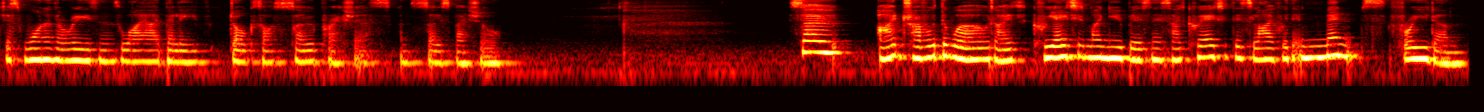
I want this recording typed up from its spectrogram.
Just one of the reasons why I believe dogs are so precious and so special. So I'd traveled the world, I'd created my new business, I'd created this life with immense freedom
